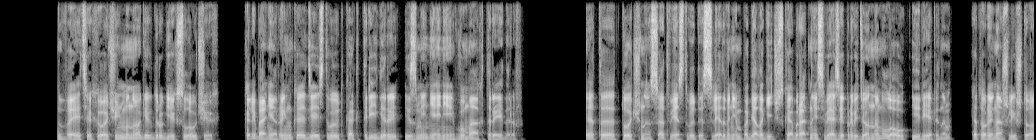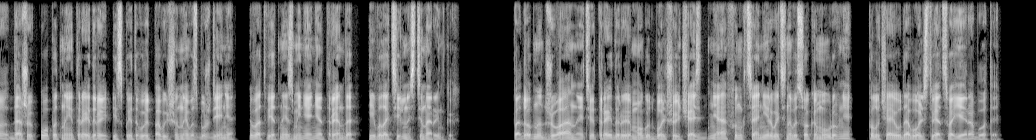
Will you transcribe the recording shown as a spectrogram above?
В этих и очень многих других случаях колебания рынка действуют как триггеры изменений в умах трейдеров. Это точно соответствует исследованиям по биологической обратной связи, проведенным Лоу и Репином, которые нашли, что даже опытные трейдеры испытывают повышенное возбуждение в ответ на изменения тренда и волатильности на рынках. Подобно Джоан, эти трейдеры могут большую часть дня функционировать на высоком уровне, получая удовольствие от своей работы.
